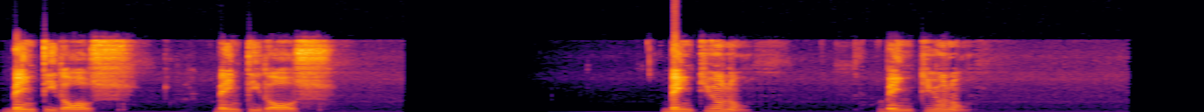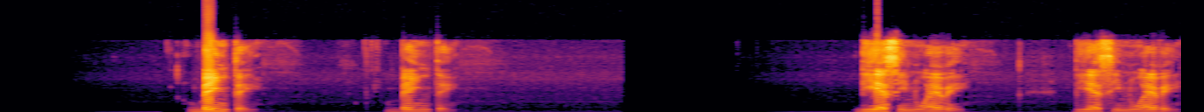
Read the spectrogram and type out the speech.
veintidós, veintidós, veintiuno, veintiuno, veinte, veinte, diecinueve, diecinueve,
